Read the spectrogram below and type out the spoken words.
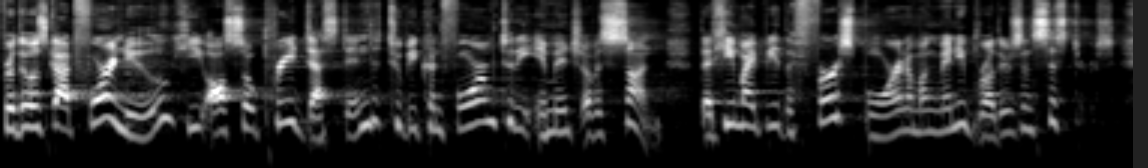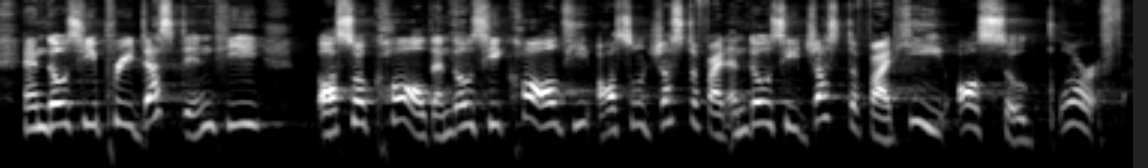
For those God foreknew, he also predestined to be conformed to the image of his son, that he might be the firstborn among many brothers and sisters. And those he predestined, he also called. And those he called, he also justified. And those he justified, he also glorified.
